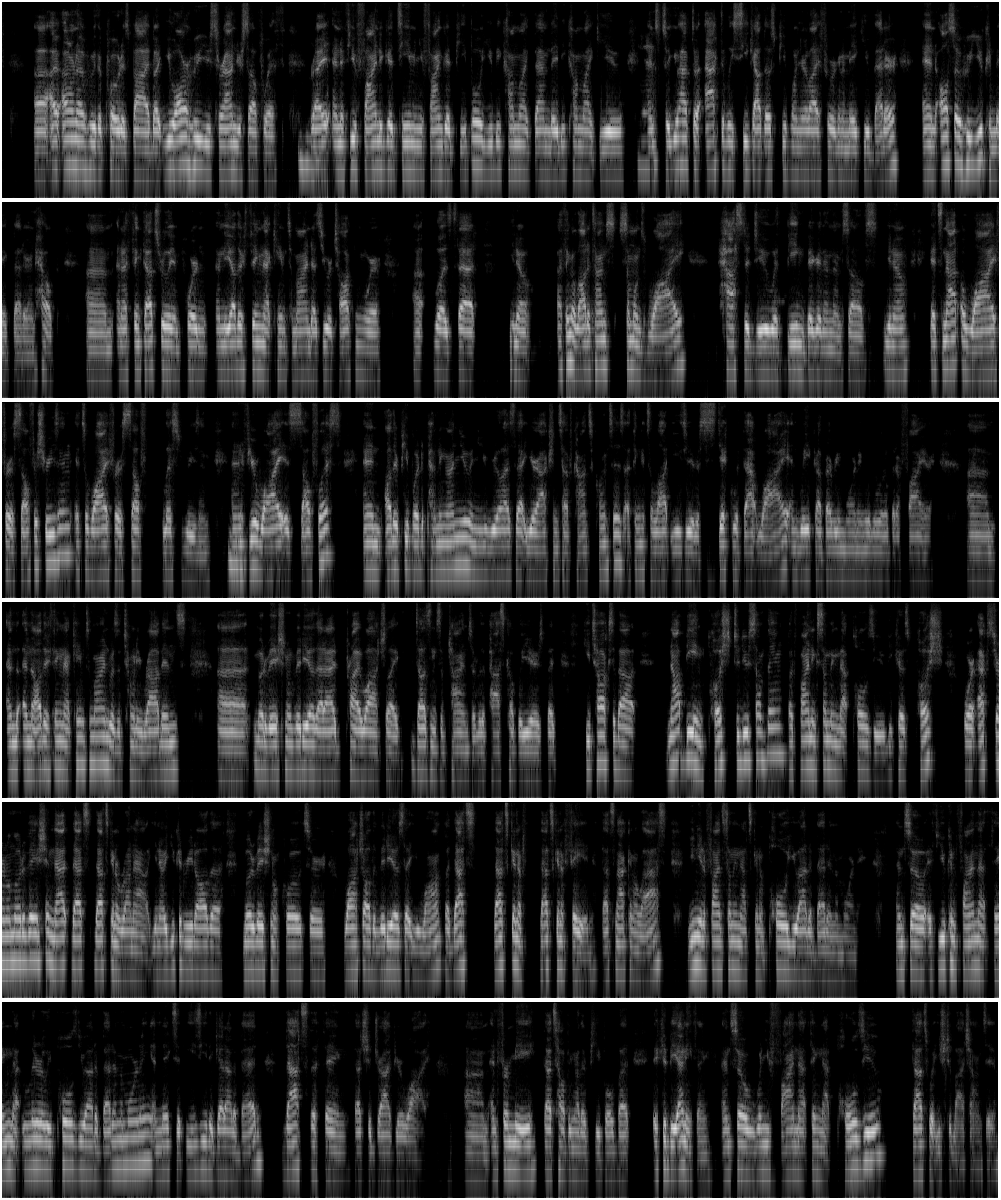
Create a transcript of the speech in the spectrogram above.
Uh, I, I don't know who the quote is by, but you are who you surround yourself with, mm-hmm. right? And if you find a good team and you find good people, you become like them. They become like you, yeah. and so you have to actively seek out those people in your life who are going to make you better, and also who you can make better and help. Um, and I think that's really important. And the other thing that came to mind as you were talking, where uh, was that you know I think a lot of times someone's why has to do with being bigger than themselves. You know, it's not a why for a selfish reason, it's a why for a selfless reason. Mm-hmm. And if your why is selfless and other people are depending on you and you realize that your actions have consequences, I think it's a lot easier to stick with that why and wake up every morning with a little bit of fire. Um, and, and the other thing that came to mind was a Tony Robbins uh, motivational video that I'd probably watched like dozens of times over the past couple years. But he talks about not being pushed to do something, but finding something that pulls you because push or external motivation that that's that's going to run out. You know you could read all the motivational quotes or watch all the videos that you want but that's that's to that's going to fade. That's not going to last. You need to find something that's going to pull you out of bed in the morning and so if you can find that thing that literally pulls you out of bed in the morning and makes it easy to get out of bed, that's the thing that should drive your why. Um, and for me, that's helping other people, but it could be anything. And so when you find that thing that pulls you, that's what you should latch on to.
